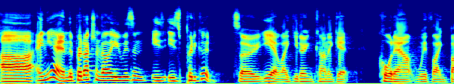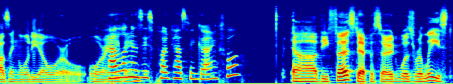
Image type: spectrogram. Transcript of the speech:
uh, and yeah, and the production value isn't is, is pretty good. So yeah, like you don't kind of get caught out with like buzzing audio or or, or How anything. long has this podcast been going for? uh, the first episode was released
